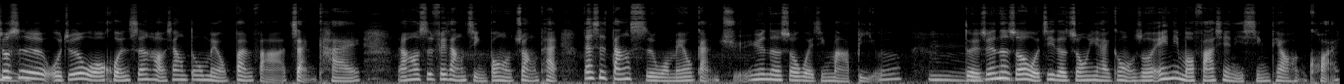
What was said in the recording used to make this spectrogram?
就是我觉得我浑身好像都没有办法展开，然后是非常紧绷的状态。但是当时我没有感觉，因为那时候我已经麻痹了。嗯，对，所以那时候我记得中医还跟我说：“哎，你有没有发现你心跳很快？”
